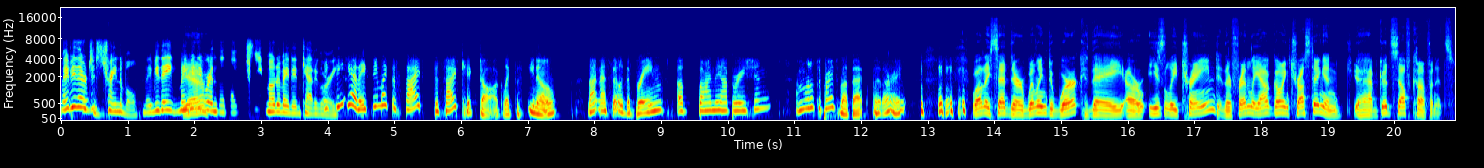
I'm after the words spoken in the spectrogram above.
Maybe they're hmm. just trainable. Maybe they maybe Yeah. they were in the like treat motivated category. See, yeah, they seem like the side the sidekick dog, like the you know, not necessarily the brains up behind the operation. I'm a little surprised about that, but all right. Well, they said they're willing to work. They are easily trained. They're friendly, outgoing, trusting, and have good self confidence.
